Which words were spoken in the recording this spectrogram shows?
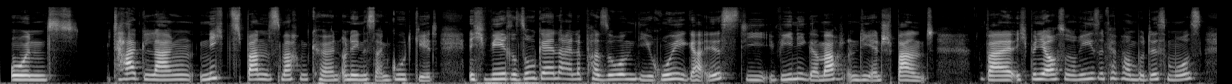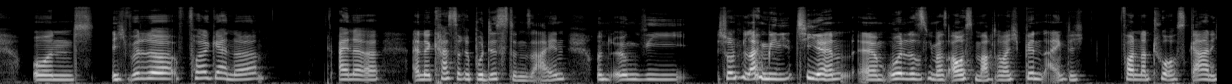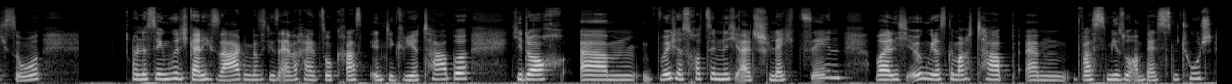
und tagelang nichts Spannendes machen können und denen es dann gut geht. Ich wäre so gerne eine Person, die ruhiger ist, die weniger macht und die entspannt. Weil ich bin ja auch so ein Riesenfan vom Buddhismus und ich würde voll gerne eine, eine krassere Buddhistin sein und irgendwie stundenlang meditieren, ähm, ohne dass es mir was ausmacht. Aber ich bin eigentlich von Natur aus gar nicht so. Und deswegen würde ich gar nicht sagen, dass ich diese Einfachheit so krass integriert habe. Jedoch ähm, würde ich das trotzdem nicht als schlecht sehen, weil ich irgendwie das gemacht habe, ähm, was mir so am besten tut.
